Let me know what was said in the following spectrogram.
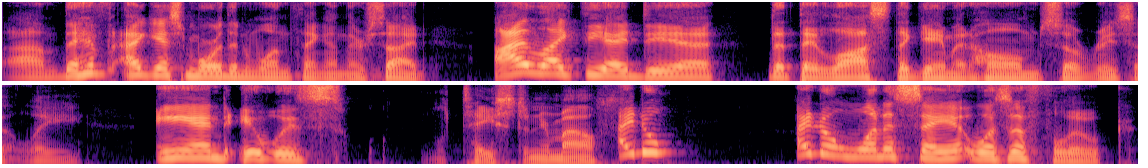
Um, they have, I guess, more than one thing on their side. I like the idea that they lost the game at home so recently, and it was. little taste in your mouth. I don't. I don't want to say it was a fluke,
